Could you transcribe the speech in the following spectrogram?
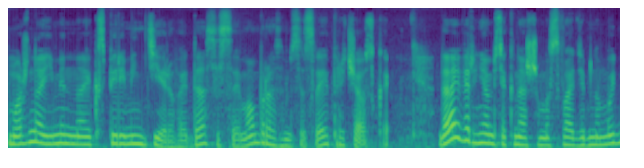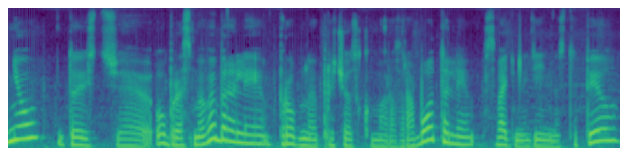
Можно именно экспериментировать да, со своим образом, со своей прической. Давай вернемся к нашему свадебному дню. То есть э, образ мы выбрали, пробную прическу мы разработали, свадебный день наступил.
